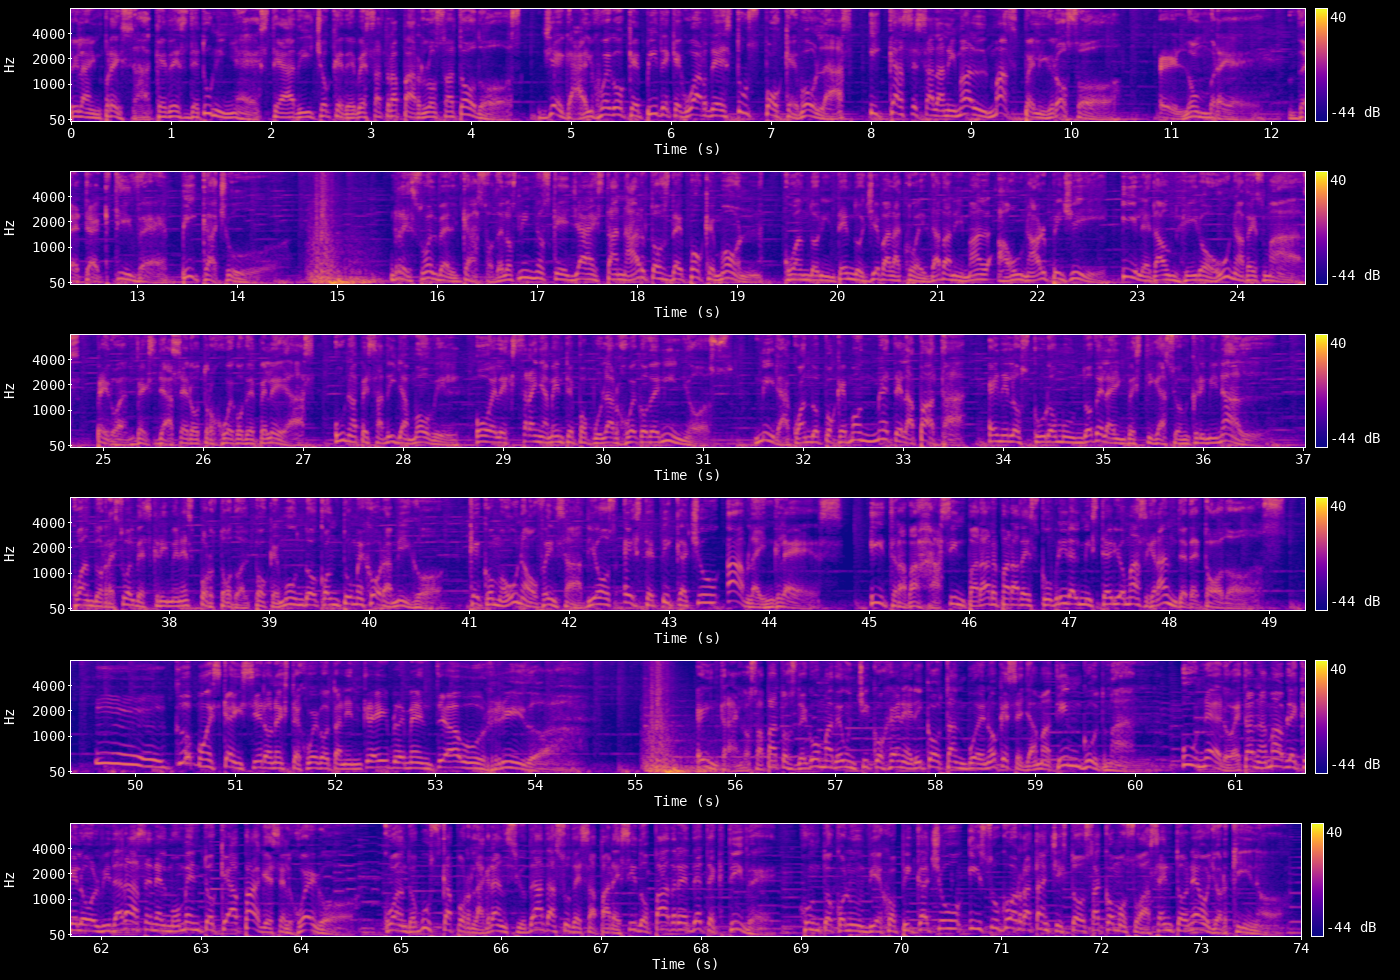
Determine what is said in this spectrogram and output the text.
de la empresa que desde tu niñez te ha dicho que debes atraparlos a todos. Llega el juego que pide que guardes tus pokebolas y cases al animal más peligroso, el hombre. Detective Pikachu. Resuelve el caso de los niños que ya están hartos de Pokémon cuando Nintendo lleva la crueldad animal a un RPG y le da un giro una vez más. Pero en vez de hacer otro juego de peleas, una pesadilla móvil o el extrañamente popular juego de niños, mira cuando Pokémon mete la pata en el oscuro mundo de la investigación criminal. Cuando resuelves crímenes por todo el Pokémundo con tu mejor amigo, que como una ofensa a Dios, este Pikachu habla inglés y trabaja sin parar para descubrir el misterio más grande de todos. Eh, ¿Cómo es que hicieron este juego tan increíblemente aburrido? Entra en los zapatos de goma de un chico genérico tan bueno que se llama Tim Goodman. Un héroe tan amable que lo olvidarás en el momento que apagues el juego. Cuando busca por la gran ciudad a su desaparecido padre detective, junto con un viejo Pikachu y su gorra tan chistosa como su acento neoyorquino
